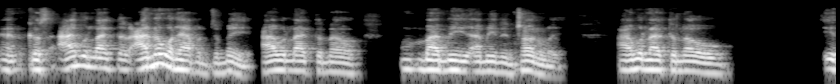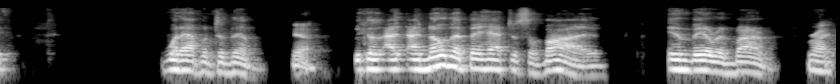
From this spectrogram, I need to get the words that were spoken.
And because I would like to, I know what happened to me. I would like to know, by me, I mean internally, I would like to know if what happened to them. Yeah. Because I, I know that they had to survive in their environment. Right.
